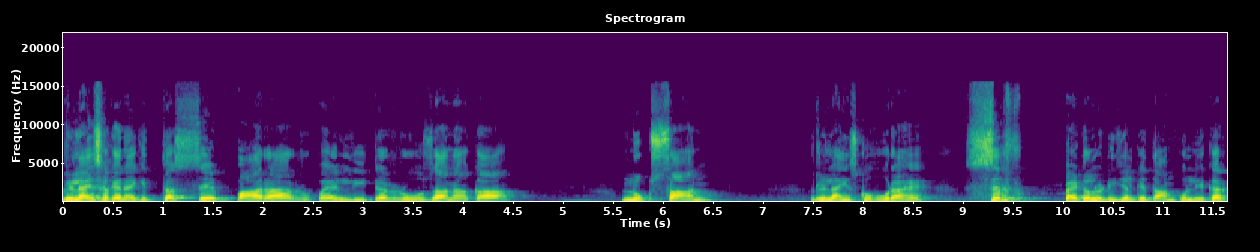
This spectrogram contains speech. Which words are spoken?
रिलायंस का कहना है कि 10 से 12 रुपए लीटर रोज़ाना का नुकसान रिलायंस को हो रहा है। सिर्फ़ पेट्रोल और डीजल के दाम को लेकर,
